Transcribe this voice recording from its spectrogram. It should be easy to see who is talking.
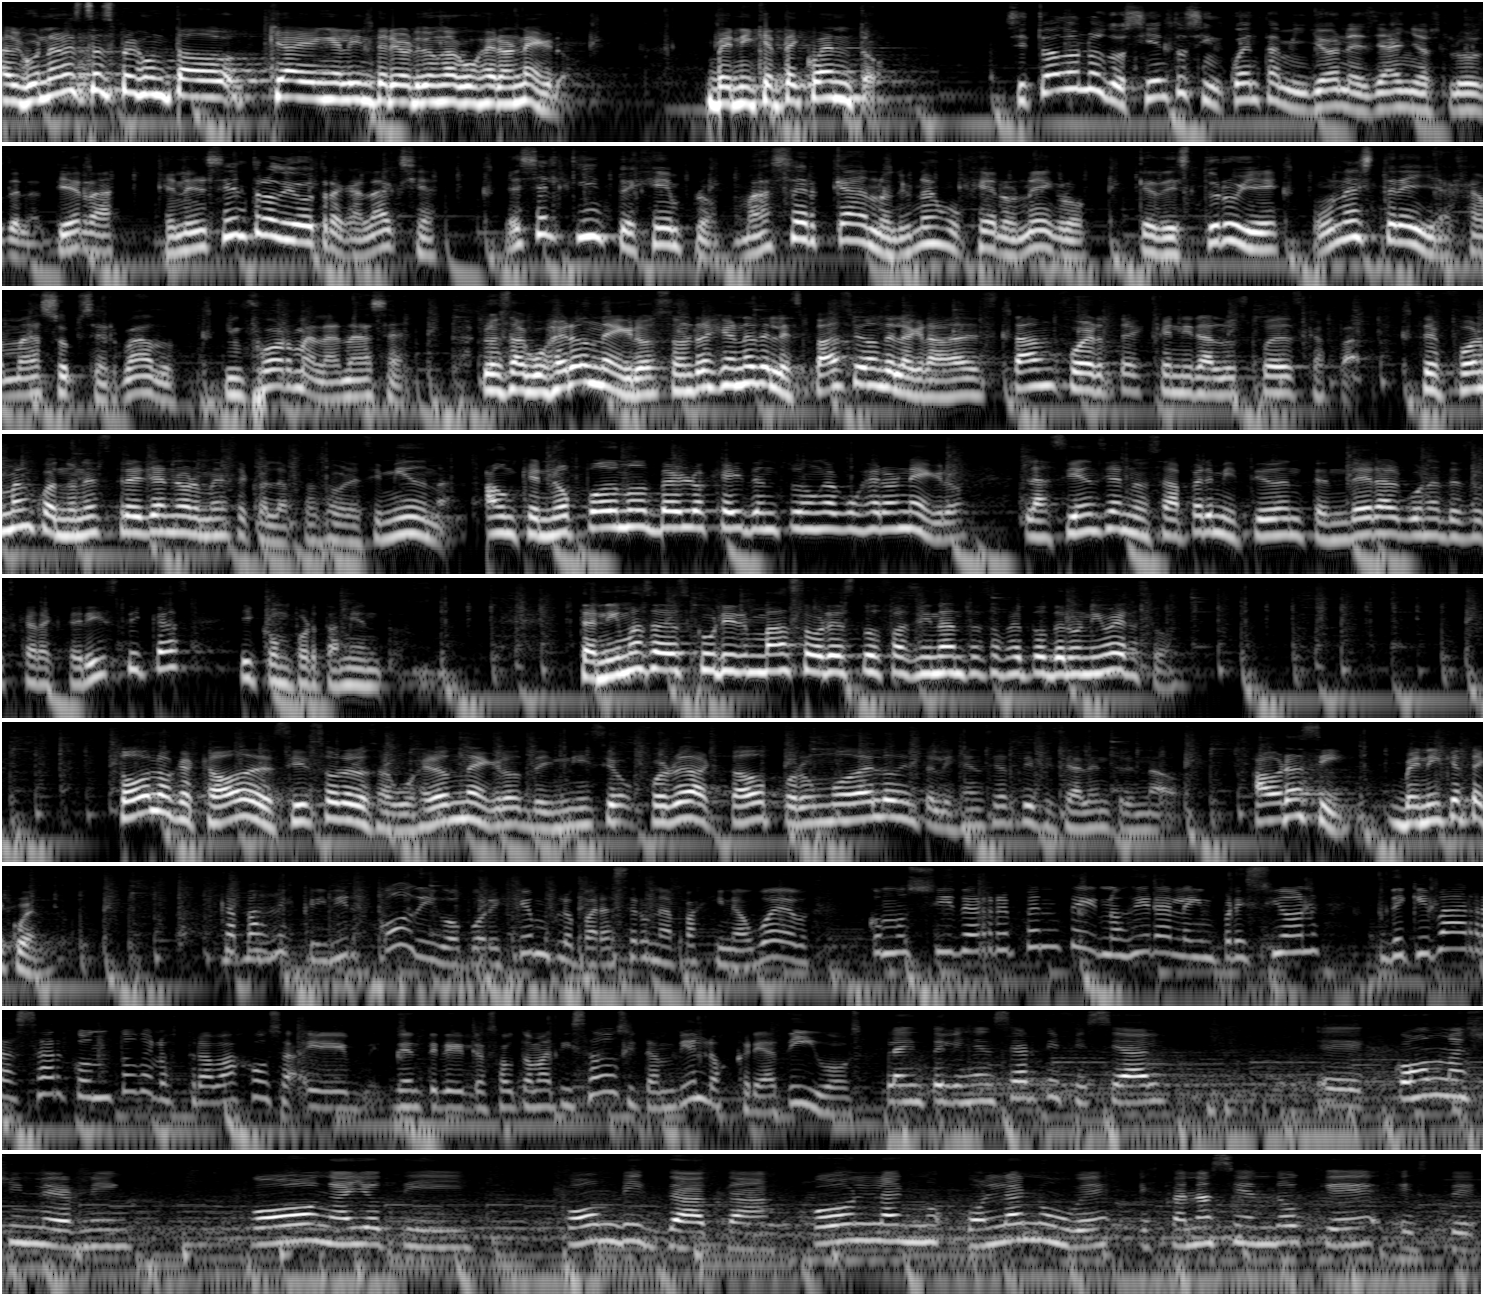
Speaker 1: ¿Alguna vez te has preguntado qué hay en el interior de un agujero negro? Vení que te cuento.
Speaker 2: Situado a unos 250 millones de años luz de la Tierra, en el centro de otra galaxia, es el quinto ejemplo más cercano de un agujero negro que destruye una estrella jamás observado, informa la NASA.
Speaker 1: Los agujeros negros son regiones del espacio donde la gravedad es tan fuerte que ni la luz puede escapar. Se forman cuando una estrella enorme se colapsa sobre sí misma. Aunque no podemos ver lo que hay dentro de un agujero negro, la ciencia nos ha permitido entender algunas de sus características y comportamientos. ¿Te animas a descubrir más sobre estos fascinantes objetos del universo? Todo lo que acabo de decir sobre los agujeros negros de inicio fue redactado por un modelo de inteligencia artificial entrenado. Ahora sí, vení que te cuento.
Speaker 3: Capaz de escribir código, por ejemplo, para hacer una página web, como si de repente nos diera la impresión de que va a arrasar con todos los trabajos eh, entre los automatizados y también los creativos.
Speaker 4: La inteligencia artificial eh, con Machine Learning, con IoT, con Big Data, con la, con la nube, están haciendo que este,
